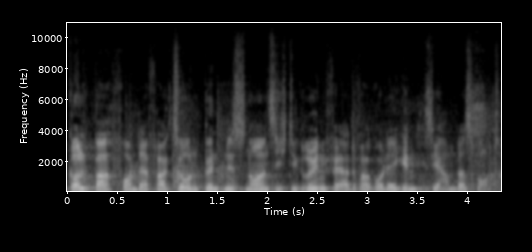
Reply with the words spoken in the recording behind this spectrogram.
Goldbach von der Fraktion BÜNDNIS 90 die GRÜNEN. Verehrte Frau Kollegin, Sie haben das Wort.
